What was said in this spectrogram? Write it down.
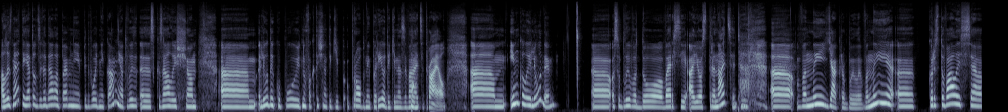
Але знаєте, я тут згадала певні підводні камні. От ви е, сказали, що е, люди купують ну, фактично такий пробний період, який називається trial. Е, інколи люди. Е, особливо до версії iOS 13, е, вони як робили? Вони користувалися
